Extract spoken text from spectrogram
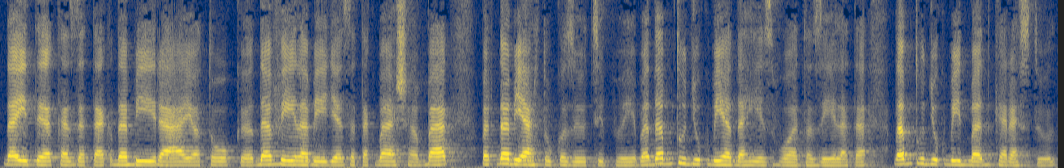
ne ítélkezzetek, ne bíráljatok, ne véleményezzetek más embert, mert nem jártunk az ő cipőjébe, nem tudjuk, milyen nehéz volt az élete, nem tudjuk, mit ment keresztül.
